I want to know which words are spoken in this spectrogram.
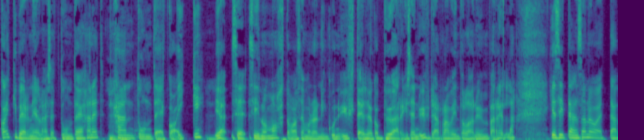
Kaikki pernieläiset tuntee hänet, mm-hmm. hän tuntee kaikki. Mm-hmm. Ja se, siinä on mahtava semmoinen niin kuin yhteisö, joka pyörii sen yhden ravintolan ympärillä. Ja sitten hän sanoi, että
